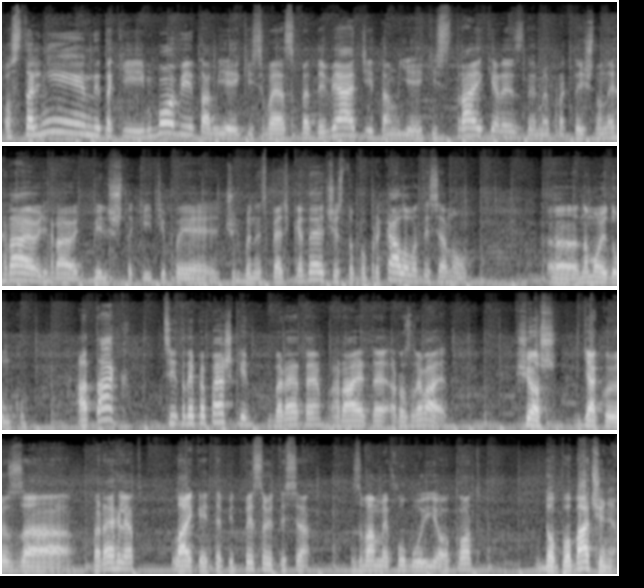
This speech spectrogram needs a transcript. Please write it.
остальні не такі імбові, там є якісь ВСП 9, там є якісь страйкери, з ними практично не грають, грають більш такі, типи, чуть би не з 5 КД, чисто поприкалуватися, ну, е, на мою думку. А так, ці три ППшки берете, граєте, розриваєте. Що ж, дякую за перегляд. Лайкайте, підписуйтеся. З вами Фубу і його кот. До побачення!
